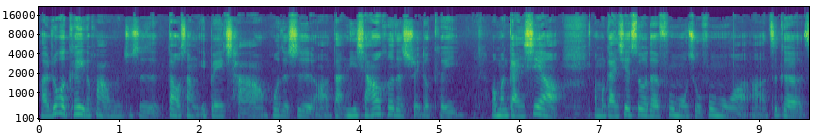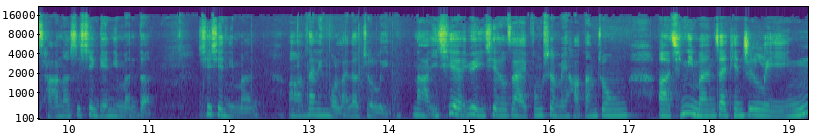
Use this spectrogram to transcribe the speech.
啊，如果可以的话，我们就是倒上一杯茶，或者是啊，当你想要喝的水都可以。我们感谢哦，我们感谢所有的父母、祖父母啊，这个茶呢是献给你们的，谢谢你们啊，带领我来到这里。那一切愿一切都在丰盛美好当中啊，请你们在天之灵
